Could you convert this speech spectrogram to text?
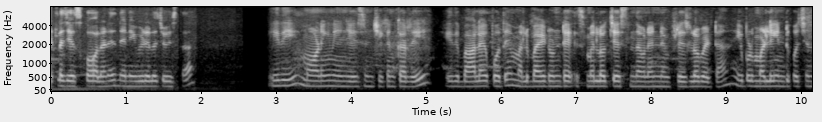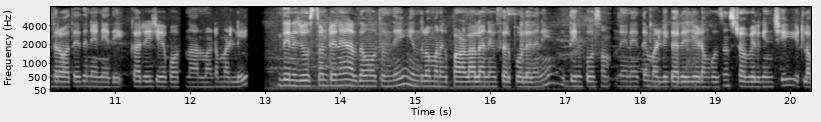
ఎట్లా చేసుకోవాలనేది నేను ఈ వీడియోలో చూపిస్తాను ఇది మార్నింగ్ నేను చేసిన చికెన్ కర్రీ. ఇది బాగాలేకపోతే మళ్ళీ బయట ఉంటే స్మెల్ వచ్చేస్తుందేమో నేను ఫ్రిడ్జ్లో పెట్టా. ఇప్పుడు మళ్ళీ ఇంటికి వచ్చిన తర్వాత అయితే నేను ఇది కర్రీ చేయబోతున్నాను అనమాట మళ్ళీ. దీన్ని చూస్తుంటేనే అర్థమవుతుంది ఇందులో మనకి పాళాలు అనేవి సరిపోలేదని. దీనికోసం నేనైతే మళ్ళీ కర్రీ చేయడం కోసం స్టవ్ వెలిగించి ఇట్లా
